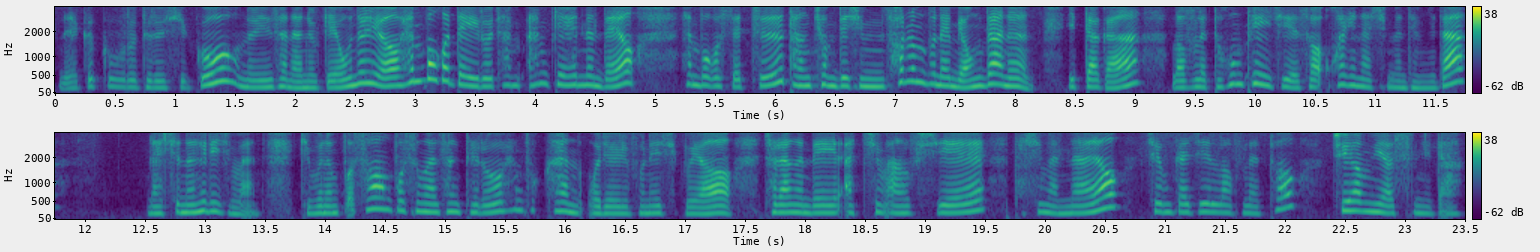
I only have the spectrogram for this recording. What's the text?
네, 끝곡으로 들으시고 오늘 인사 나눌게요. 오늘요 햄버거 day로 참 함께 했는데요. 햄버거 세트 당첨되신 30분의 명단은 이따가 러브레터 홈페이지에서 확인하시면 됩니다. 날씨는 흐리지만 기분은 뽀송뽀송한 상태로 행복한 월요일 보내시고요. 저랑은 내일 아침 9시에 다시 만나요. 지금까지 러브레터 주현미였습니다.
